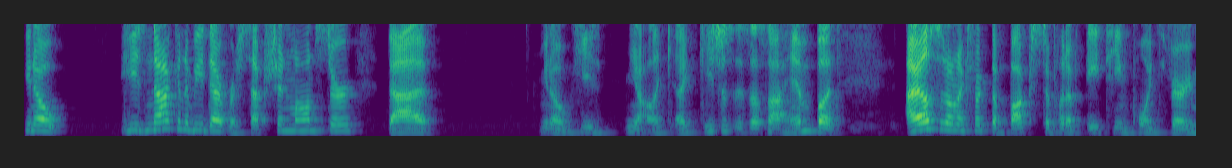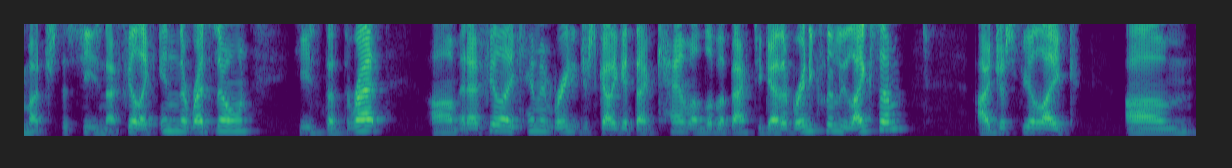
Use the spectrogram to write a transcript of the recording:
you know, he's not going to be that reception monster that, you know, he's you know like like he's just that's not him. But I also don't expect the Bucs to put up 18 points very much this season. I feel like in the red zone, he's the threat. Um, and I feel like him and Brady just got to get that chem a little bit back together. Brady clearly likes him. I just feel like, um,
